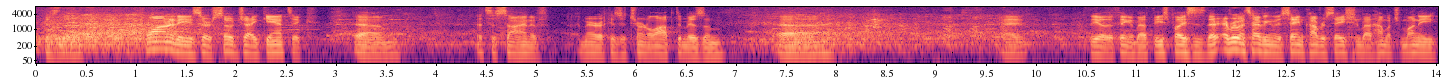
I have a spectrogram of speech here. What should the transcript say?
Because the quantities are so gigantic. Um, that's a sign of America's eternal optimism. Uh, the other thing about these places, they're- everyone's having the same conversation about how much money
